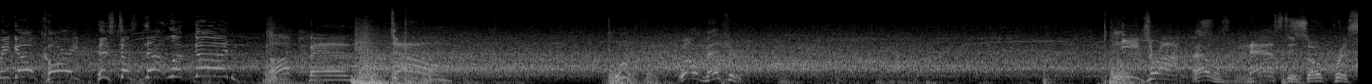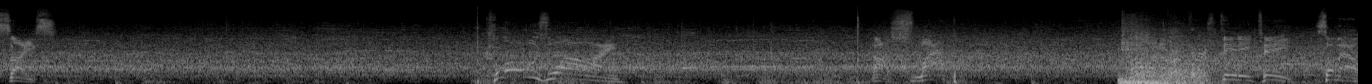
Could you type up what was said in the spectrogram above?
we go, Corey. This does not look good. Up and down. Well measured. Knee drop. That was nasty. So precise. Clothesline. A slap. DDT. Somehow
